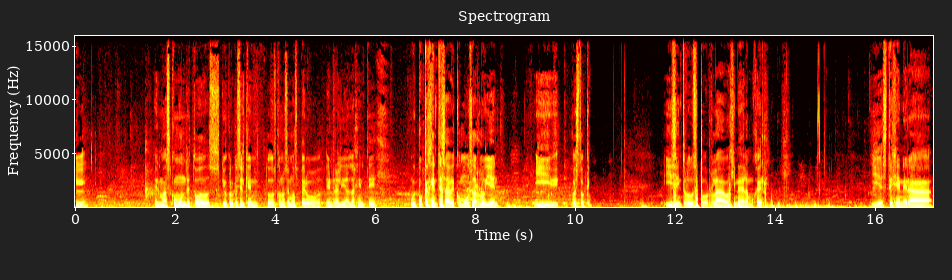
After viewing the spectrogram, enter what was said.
El, el más común de todos, yo creo que es el que todos conocemos, pero en realidad la gente, muy poca gente sabe cómo usarlo bien y puesto que y se introduce por la vagina de la mujer y este genera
